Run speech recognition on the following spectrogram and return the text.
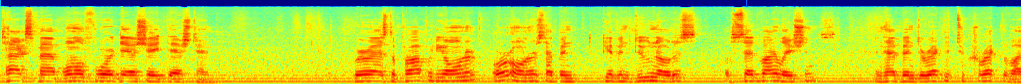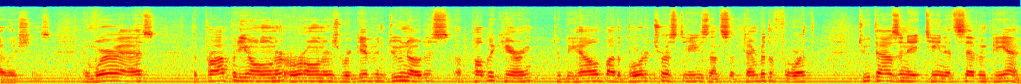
tax map 104-8-10. Whereas the property owner or owners have been given due notice of said violations and have been directed to correct the violations. And whereas the property owner or owners were given due notice of public hearing to be held by the Board of Trustees on September the 4th, 2018 at 7 PM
